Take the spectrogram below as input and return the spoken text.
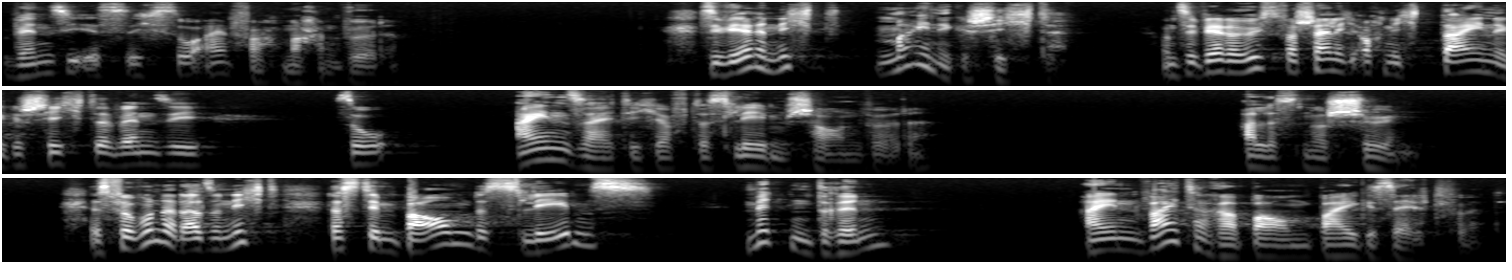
wenn sie es sich so einfach machen würde. Sie wäre nicht meine Geschichte. Und sie wäre höchstwahrscheinlich auch nicht deine Geschichte, wenn sie so einseitig auf das Leben schauen würde. Alles nur schön. Es verwundert also nicht, dass dem Baum des Lebens mittendrin ein weiterer Baum beigesellt wird,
